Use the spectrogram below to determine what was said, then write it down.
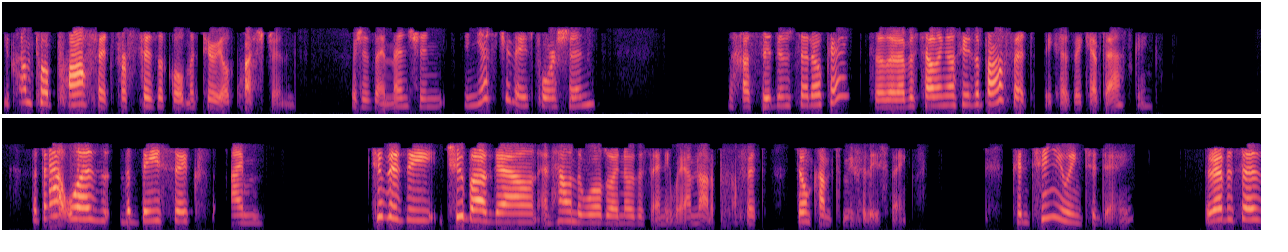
You come to a prophet for physical material questions, which as I mentioned in yesterday's portion, the Hasidim said, okay. So the was telling us he's a prophet because they kept asking. But that was the basics. I'm too busy, too bogged down, and how in the world do I know this anyway? I'm not a prophet. Don't come to me for these things. Continuing today, the Rebbe says,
